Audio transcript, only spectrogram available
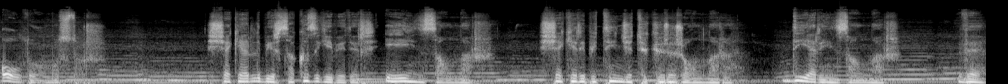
olduğumuzdur. Şekerli bir sakız gibidir iyi insanlar. Şekeri bitince tükürür onları. Diğer insanlar. Ve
